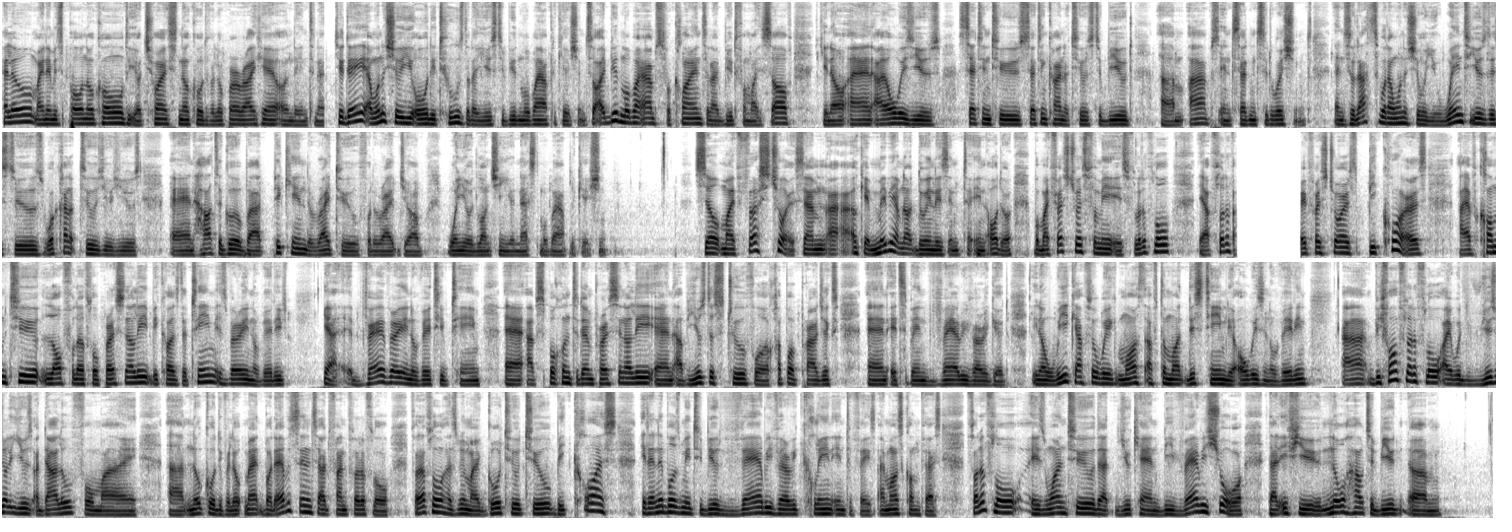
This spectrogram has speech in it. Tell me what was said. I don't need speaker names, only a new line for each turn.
Hello, my name is Paul No Code, your choice no code developer right here on the internet. Today, I want to show you all the tools that I use to build mobile applications. So I build mobile apps for clients and I build for myself, you know, and I always use certain tools, certain kind of tools to build um, apps in certain situations. And so that's what I want to show you, when to use these tools, what kind of tools you use, and how to go about picking the right tool for the right job when you're launching your next mobile application. So my first choice, um, I, okay, maybe I'm not doing this in in order, but my first choice for me is Flutterflow. Yeah, Flutterflow. My first choice because I have come to love Flutterflow personally because the team is very innovative. Yeah, very, very innovative team. Uh, I've spoken to them personally and I've used this tool for a couple of projects and it's been very, very good. You know, week after week, month after month, this team, they're always innovating. Uh, before Flutterflow, I would usually use Adalo for my uh, no-code development, but ever since I'd found Flutterflow, Flutterflow has been my go-to tool because it enables me to build very, very clean interface. I must confess, Flutterflow is one tool that you can be very sure that if you know how to build um,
